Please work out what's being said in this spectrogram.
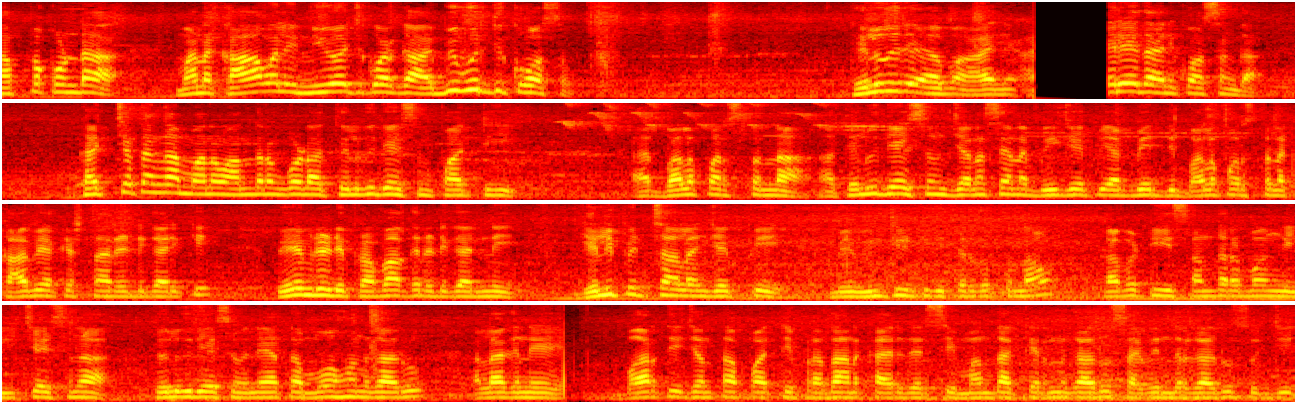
తప్పకుండా మన కావలి నియోజకవర్గ అభివృద్ధి కోసం తెలుగు వేరే దానికోసంగా ఖచ్చితంగా మనం అందరం కూడా తెలుగుదేశం పార్టీ బలపరుస్తున్న ఆ తెలుగుదేశం జనసేన బీజేపీ అభ్యర్థి బలపరుస్తున్న కావ్య కృష్ణారెడ్డి గారికి వేమిరెడ్డి ప్రభాకర్ రెడ్డి గారిని గెలిపించాలని చెప్పి మేము ఇంటింటికి తిరుగుతున్నాం. కాబట్టి ఈ సందర్భంగా ఇచ్చేసిన తెలుగుదేశం నేత మోహన్ గారు అలాగనే భారతీయ జనతా పార్టీ ప్రధాన కార్యదర్శి మందా కిరణ్ గారు సవీంద్ర గారు సుజి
